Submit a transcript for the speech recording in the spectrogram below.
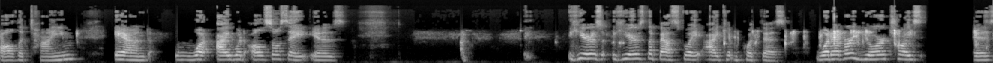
all the time. And what I would also say is here's here's the best way I can put this. Whatever your choice is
